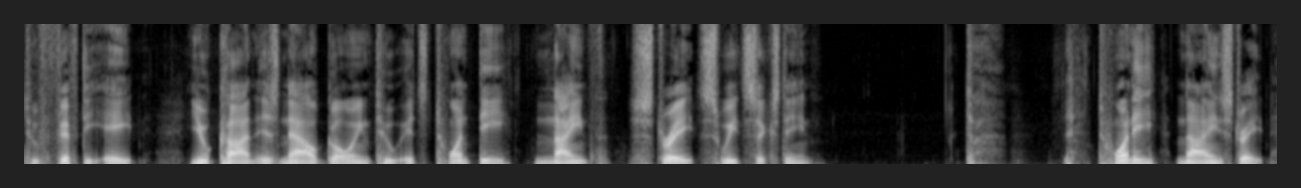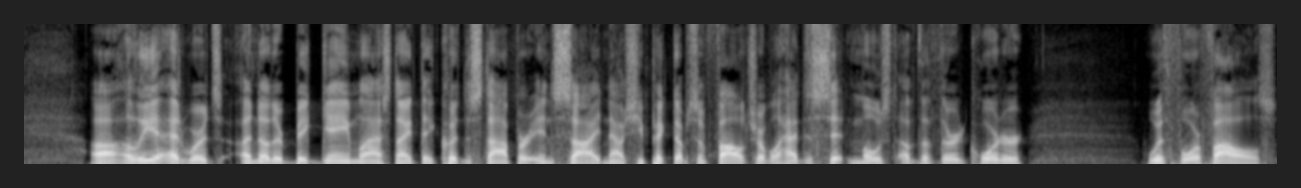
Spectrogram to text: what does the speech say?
to 58. UConn is now going to its 29th straight Sweet 16. 29 straight. Uh, Aaliyah Edwards, another big game last night. They couldn't stop her inside. Now, she picked up some foul trouble, had to sit most of the third quarter with four fouls.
